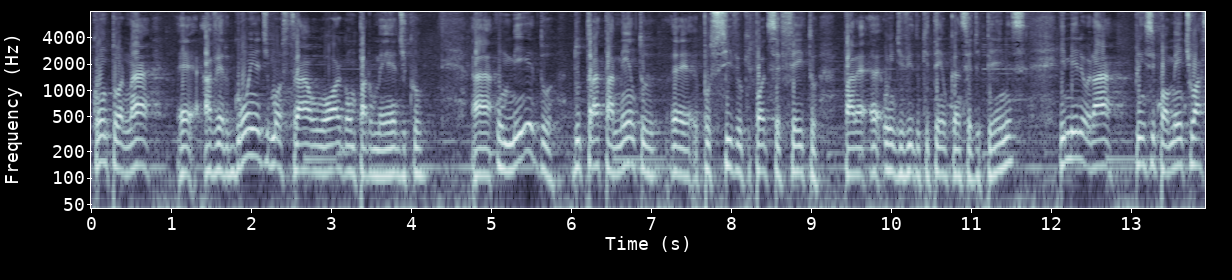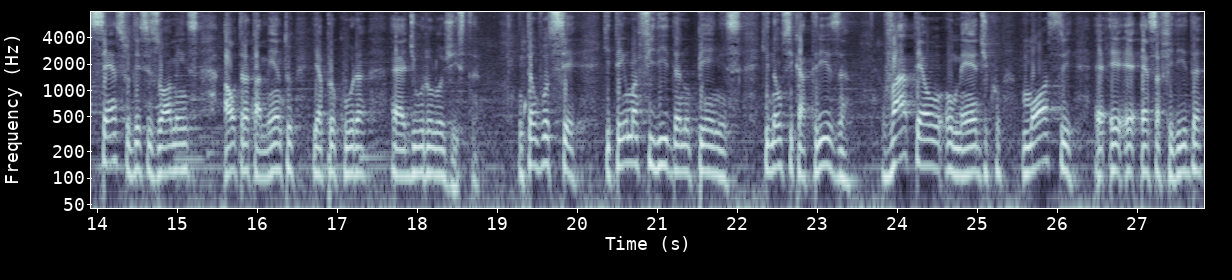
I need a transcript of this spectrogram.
contornar é, a vergonha de mostrar o órgão para o médico ah, o medo do tratamento é, possível que pode ser feito para é, o indivíduo que tem o câncer de pênis e melhorar principalmente o acesso desses homens ao tratamento e à procura é, de urologista. Então você que tem uma ferida no pênis que não cicatriza, Vá até o, médico, mostre é, é, é essa ferida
